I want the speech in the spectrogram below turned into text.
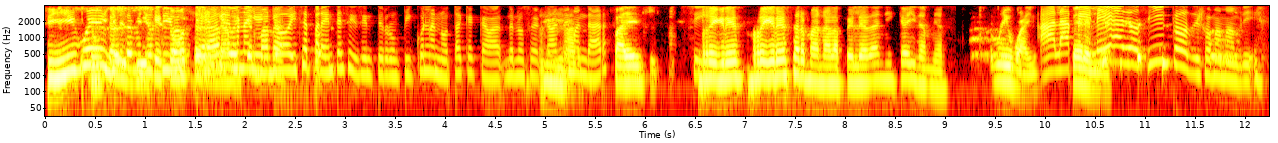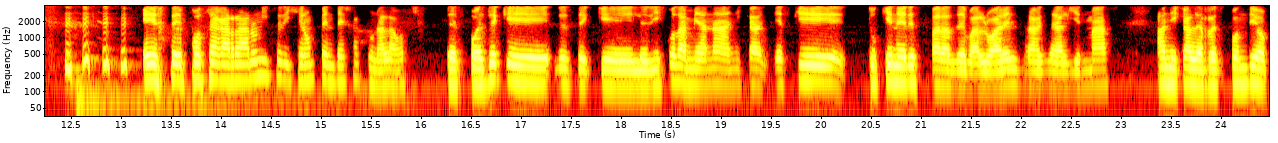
Sí, güey, yo también yo sigo esperando. yo, hermana, yo hice paréntesis, interrumpí con la nota que acaba, de nos acaban de mandar. Paréntesis. Sí. regres- regresa, hermana, a la pelea de Anika y Damián. Rewind. A la Espérenme. pelea de hocicos, dijo mamá Bri. Este, pues se agarraron y se dijeron pendejas una a la otra. Después de que, desde que le dijo Damián a Anika, es que tú quién eres para devaluar el drag de alguien más. Anika le respondió,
